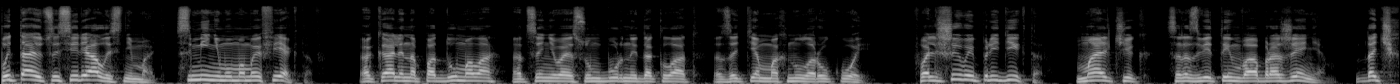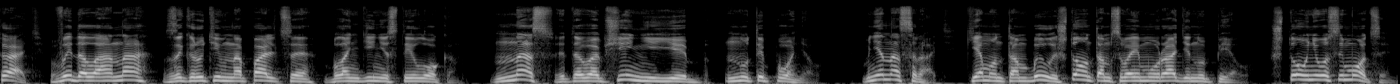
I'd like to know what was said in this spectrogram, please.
Пытаются сериалы снимать с минимумом эффектов. А Калина подумала, оценивая сумбурный доклад, а затем махнула рукой. Фальшивый предиктор. Мальчик с развитым воображением. Да чхать! Выдала она, закрутив на пальце блондинистый локон. Нас это вообще не еб... Ну ты понял. Мне насрать, кем он там был и что он там своему Радину пел. Что у него с эмоциями?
